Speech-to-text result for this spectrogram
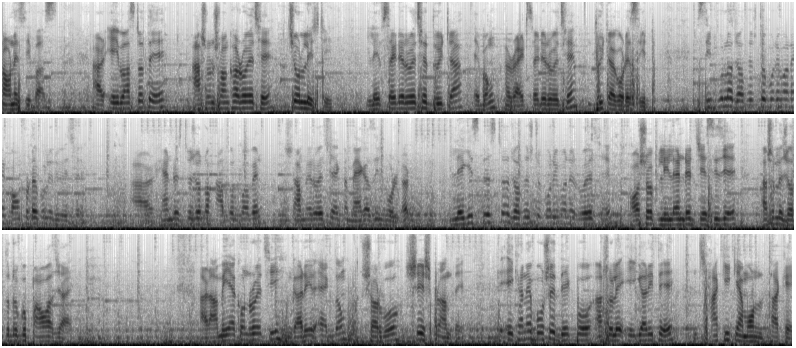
নন এসি বাস আর এই বাসটাতে আসন সংখ্যা রয়েছে চল্লিশটি। লেফট সাইডে রয়েছে দুইটা এবং রাইট সাইডে রয়েছে দুইটা করে সিট সিটগুলো যথেষ্ট পরিমাণে কমফোর্টেবলই রয়েছে। আর হ্যান্ডরেস্টের জন্য হাতল পাবেন। সামনে রয়েছে একটা ম্যাগাজিন হোল্ডার লেগ স্পেসটা যথেষ্ট পরিমাণে রয়েছে। অশোক লিল্যান্ডের চেসিজে আসলে যতটুকু পাওয়া যায়। আর আমি এখন রয়েছি গাড়ির একদম সর্বশেষ প্রান্তে। এখানে বসে দেখব আসলে এই গাড়িতে ঝাঁকি কেমন থাকে।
